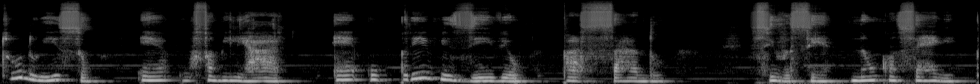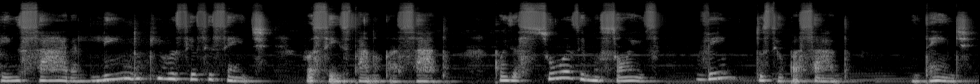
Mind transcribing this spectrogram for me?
tudo isso é o familiar, é o previsível passado. Se você não consegue pensar além do que você se sente, você está no passado, pois as suas emoções vêm do seu passado, entende?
